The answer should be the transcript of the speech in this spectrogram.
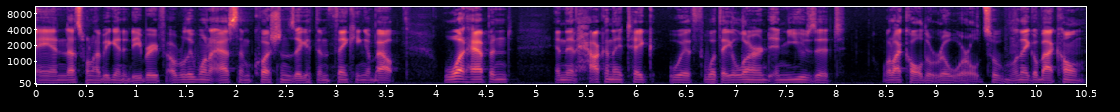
and that's when I begin to debrief. I really want to ask them questions that get them thinking about what happened, and then how can they take with what they learned and use it, what I call the real world. So when they go back home.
